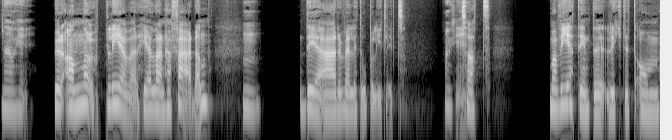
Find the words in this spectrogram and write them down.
Nej, okej. Hur Anna upplever hela den här färden, Mm. Det är väldigt opolitligt. Okej. Så att man vet inte riktigt om...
